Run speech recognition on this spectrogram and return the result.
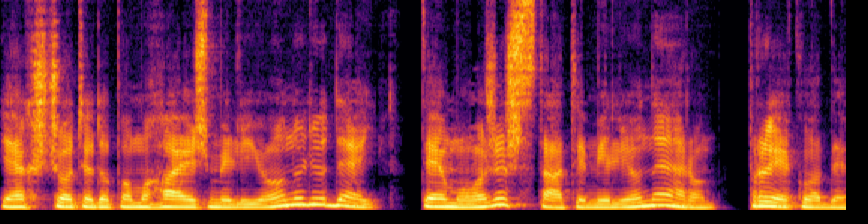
Якщо ти допомагаєш мільйону людей, ти можеш стати мільйонером. Приклади.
